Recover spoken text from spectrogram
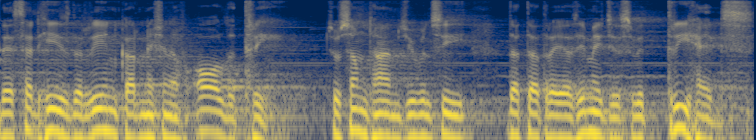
They said he is the reincarnation of all the three. So sometimes you will see Dattatreya's images with three heads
